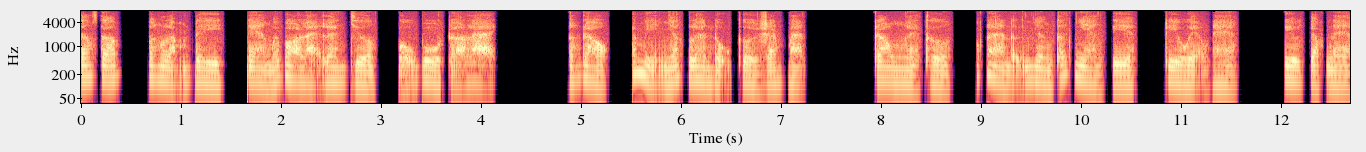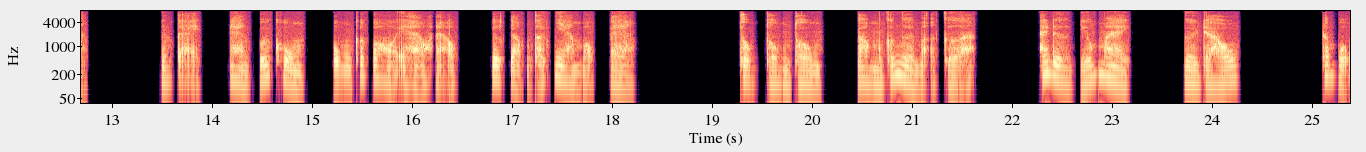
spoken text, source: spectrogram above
Sáng sớm, Vân lẩm đi, nàng mới bò lại lên giường, ngủ bù trở lại. Đón đầu, cái miệng nhấc lên nụ cười ranh mạnh. Trong ngày thường, cũng là nữ nhân tất nhàn kia, triều gẹo nàng, yêu chọc nàng. Hiện tại, nàng cuối cùng cũng có cơ hội hảo hảo yêu chồng tất nhàn một vàng. Thùng thùng thùng, trong có người mở cửa. Thái đường nhíu mày, người đâu? Trong bụng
